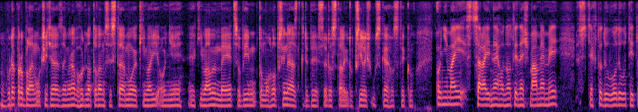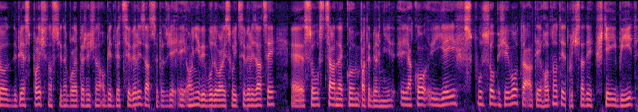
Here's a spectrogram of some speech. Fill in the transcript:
No, bude problém určitě zejména v hodnotovém systému, jaký mají oni, jaký máme my, co by jim to mohlo přinést, kdyby se dostali do příliš úzkého styku. Oni mají zcela jiné hodnoty, než máme my. Z těchto důvodů tyto dvě společnosti, nebo lépe řečeno obě dvě civilizace, protože i oni vybudovali svoji civilizaci, eh, jsou zcela nekompatibilní. Jako jejich způsob života a ty hodnoty, proč tady chtějí být,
